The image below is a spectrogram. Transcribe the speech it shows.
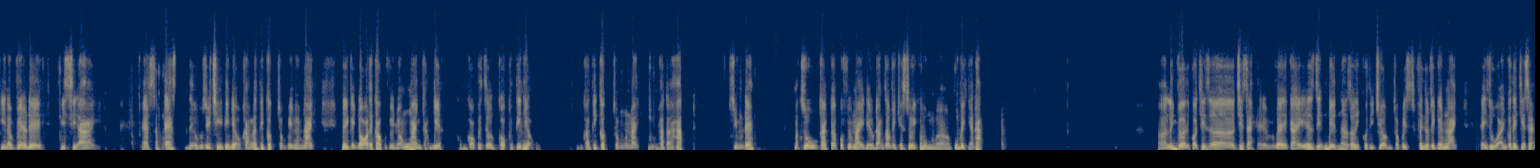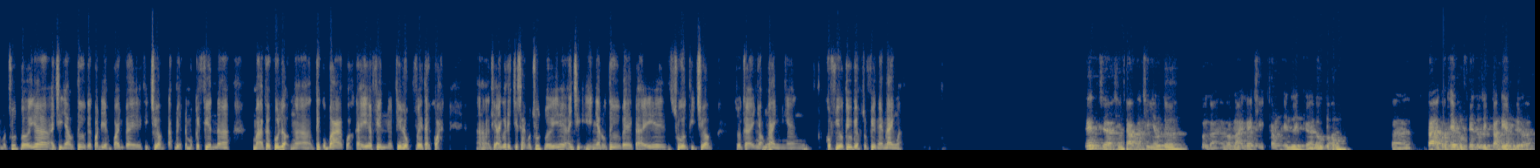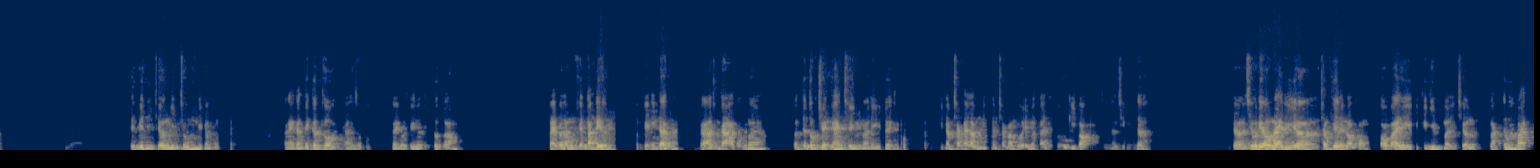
khi là VND, VCI, SFS đều có duy trì tín hiệu khá là tích cực trong phiên ngày hôm nay. Bên cạnh đó thì các cổ phiếu nhóm ngành cảng biển cũng có cái giờ có cái tín hiệu khá tích cực trong hôm nay, HAH, Simdep. Mặc dù các cổ phiếu này đều đang giao dịch ở dưới cái vùng ờ, vùng đỉnh ngắn hạn. À, Linh vừa có chia, ờ, chia sẻ về cái diễn biến giao dịch của thị trường trong phiên giao dịch ngày hôm nay anh Du anh có thể chia sẻ một chút với ờ, anh chị nhà đầu tư cái quan điểm của anh về thị trường đặc biệt là một cái phiên ờ, mà cái khối lượng ờ, tích của ba của cái phiên kỷ lục về tài khoản. À, thì anh có thể chia sẻ một chút với anh chị nhà đầu tư về cái xu hướng thị trường rồi cái nhóm ngành cổ phiếu tiêu biểu trong phiên ngày hôm nay không ạ? Tết, xin chào các anh chị nhà đầu tư. Gặp lại các anh chị trong phiên dịch đầu tuần. Và ta có thêm một phiên giao dịch tăng điểm nữa diễn biến thị trường nhìn chung thì nó cũng ngày càng tích cực thôi. Cái dung đây có thể là tích cực lắm. Đây vẫn là một phiên tăng điểm phiên index và chúng ta cũng ờ, vẫn tiếp tục trên cái hành trình mà đi về cái mốc 525 530 mà cái tôi kỳ vọng nó chỉ được. Ờ, chỉ có điều hôm nay thì ờ, trong phiên này nó có có vài cái nhịp mà thị trường lắc tương đối mạnh.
